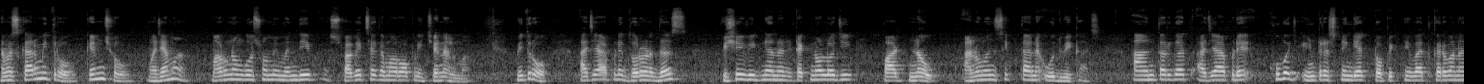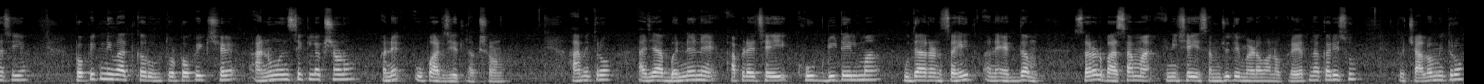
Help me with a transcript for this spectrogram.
નમસ્કાર મિત્રો, કેમ છો? મજામાં? મારું નામ ગોસ્વામી મનદીપ સ્વાગત છે તમારું આપણી ચેનલમાં. મિત્રો, આજે આપણે ધોરણ દસ, વિષય વિજ્ઞાન અને ટેકનોલોજી, પાર્ટ નવ, આનુવંશિકતા અને ઉદ્વિકાસ. આ અંતર્ગત આજે આપણે ખૂબ જ ઇન્ટરેસ્ટિંગ એક ટોપિકની વાત કરવાના છીએ. ટોપિકની વાત કરું તો ટોપિક છે આનુવંશિક લક્ષણો અને ઉપાર્જિત લક્ષણો. હા મિત્રો, આજે આ બંનેને આપણે છે એ ખૂબ ડિટેલમાં, ઉદાહરણ સહિત અને એકદમ સરળ ભાષામાં એની છે એ સમજૂતી મેળવવાનો પ્રયત્ન કરીશું. તો ચાલો મિત્રો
